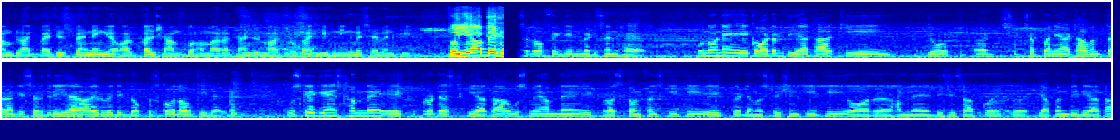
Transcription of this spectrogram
हम ब्लैक बैजेस पहनेंगे और कल शाम को हमारा कैंडल मार्च होगा इवनिंग में सेवन पी तो ये आप देख ऑफ़ इंडियन मेडिसिन है। उन्होंने एक ऑर्डर दिया था कि जो छप्पन या अठावन तरह की सर्जरी है आयुर्वेदिक डॉक्टर्स को अलाउ की जाएगी। उसके अगेंस्ट हमने एक प्रोटेस्ट किया था। उसमें हमने एक प्रेस कॉन्फ्रेंस की थी, एक डेमोस्ट्रेशन की थी और हमने डीसी साहब को एक ज्ञापन भी दिया था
